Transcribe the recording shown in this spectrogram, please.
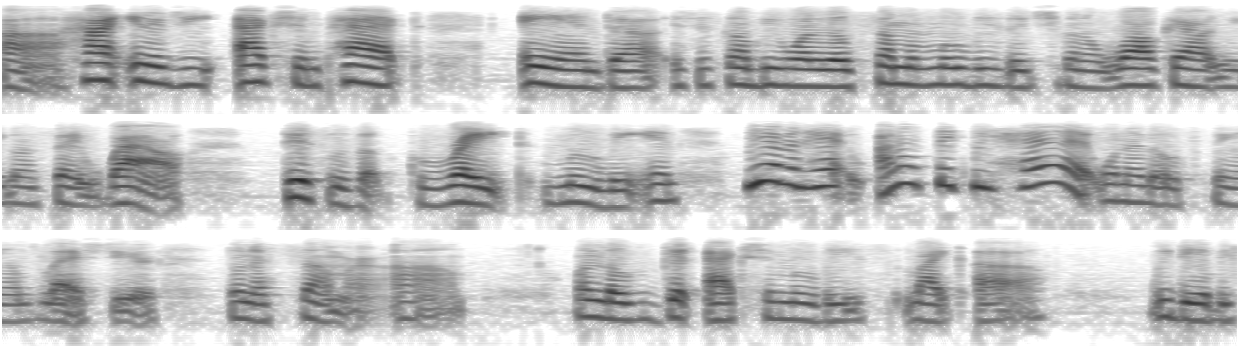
uh, high energy, action packed, and uh, it's just going to be one of those summer movies that you're going to walk out and you're going to say, "Wow, this was a great movie." And we haven't had, I don't think we had one of those films last year during the summer. Um, one of those good action movies like uh, we did be-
